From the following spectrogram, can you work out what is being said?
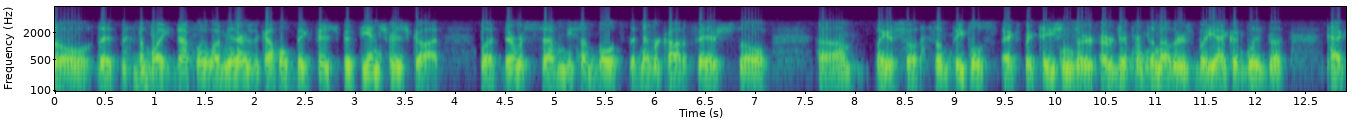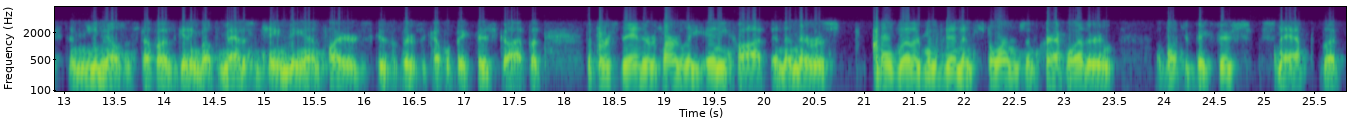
So that the bite definitely. I mean, there was a couple big fish, fifty inch fish caught, but there were seventy some boats that never caught a fish. So. Um, I guess so, some people's expectations are, are different than others, but yeah, I couldn't believe the text and emails and stuff I was getting about the Madison chain being on fire just because there's a couple big fish caught. But the first day there was hardly any caught, and then there was cold weather moved in and storms and crap weather, and a bunch of big fish snapped. But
